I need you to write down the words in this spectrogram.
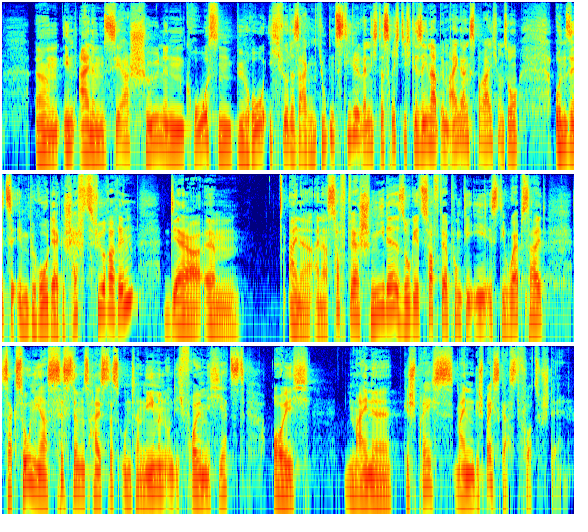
ähm, in einem sehr schönen großen Büro. Ich würde sagen Jugendstil, wenn ich das richtig gesehen habe im Eingangsbereich und so. Und sitze im Büro der Geschäftsführerin, der ähm, eine, einer Software-Schmiede. So geht software.de ist die Website. Saxonia Systems heißt das Unternehmen und ich freue mich jetzt, euch meine Gesprächs, meinen Gesprächsgast vorzustellen.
